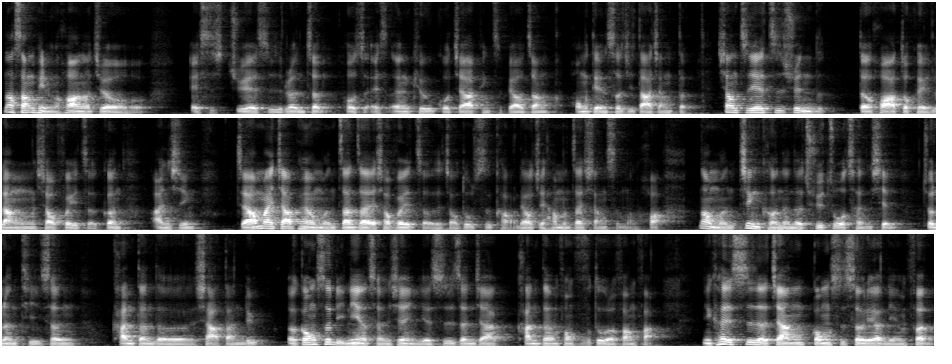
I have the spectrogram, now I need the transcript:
那商品的话呢就有。SGS 认证，或是 SNQ 国家品质标章、红点设计大奖等，像这些资讯的的话，都可以让消费者更安心。只要卖家朋友们站在消费者的角度思考，了解他们在想什么的话，那我们尽可能的去做呈现，就能提升刊登的下单率。而公司理念的呈现，也是增加刊登丰富度的方法。你可以试着将公司设立的年份，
